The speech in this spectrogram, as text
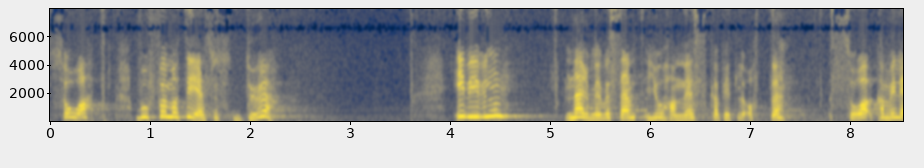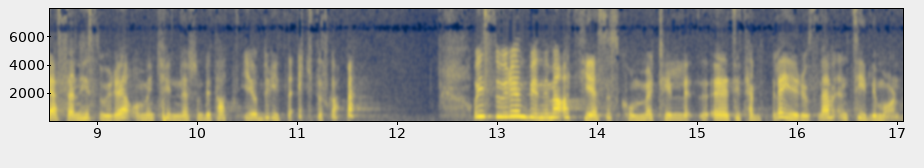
So what? Hvorfor måtte Jesus dø? I Bibelen, nærmere bestemt Johannes kapittel 8, så kan vi lese en historie om en kvinne som blir tatt i å bryte ekteskapet. Og Historien begynner med at Jesus kommer til, eh, til tempelet i Jerusalem en tidlig morgen.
